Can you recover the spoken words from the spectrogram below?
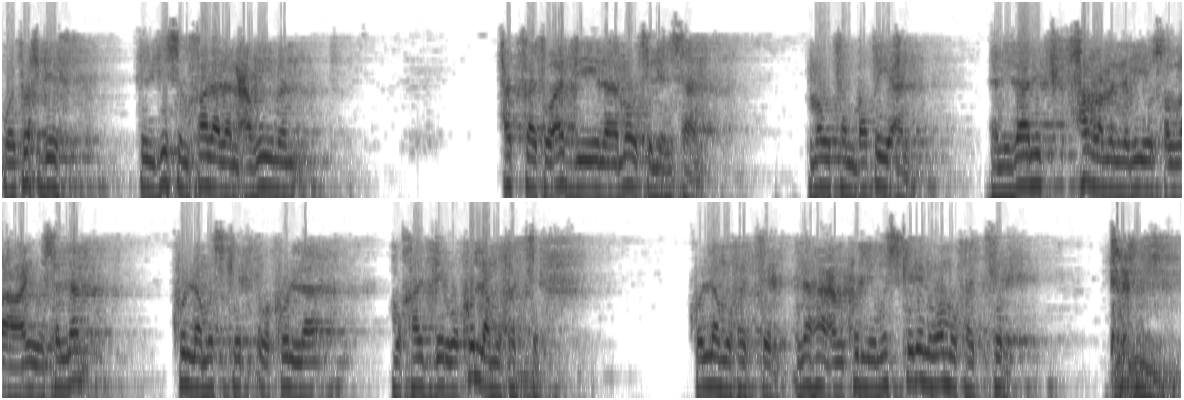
وتحدث في الجسم خللا عظيما حتى تؤدي إلى موت الإنسان موتا بطيئا. لذلك حرم النبي صلى الله عليه وسلم كل مسكر وكل مخدر وكل مفتر كل مفتر. نهى عن كل مسكر ومفتر.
